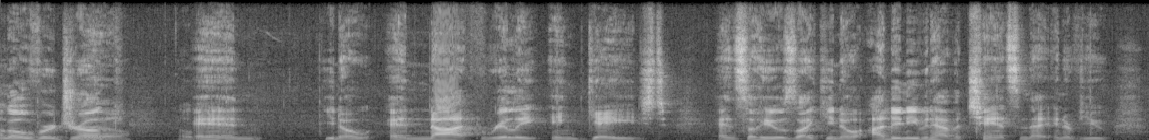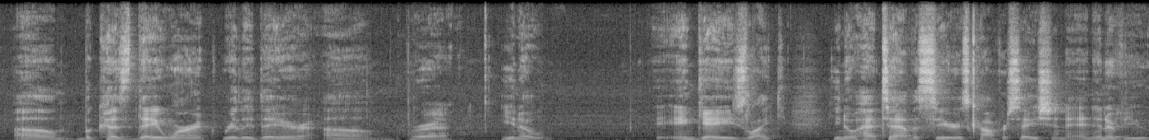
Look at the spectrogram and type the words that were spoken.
hungover drunk okay. and you know and not really engaged and so he was like you know i didn't even have a chance in that interview um, because they weren't really there um, right. you know engaged, like you know, had to have a serious conversation and interview,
